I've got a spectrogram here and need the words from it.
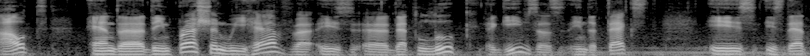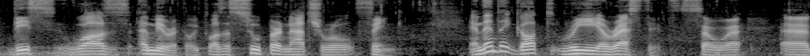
out, and uh, the impression we have uh, is that Luke gives us in the text is is that this was a miracle. It was a supernatural thing. And then they got rearrested. So uh, uh,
